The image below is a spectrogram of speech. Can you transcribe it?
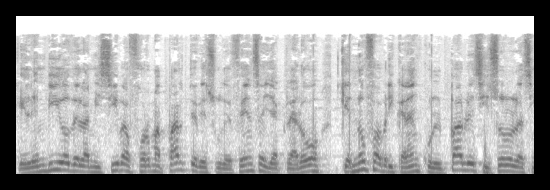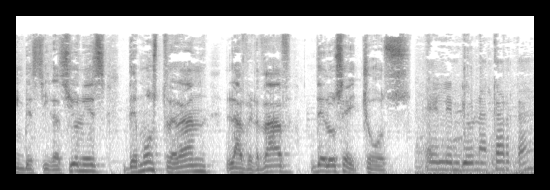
que el envío de la misiva forma parte de su defensa y aclaró que no fabricarán culpables y solo las investigaciones demostrarán la verdad de los hechos. Él envió una carta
